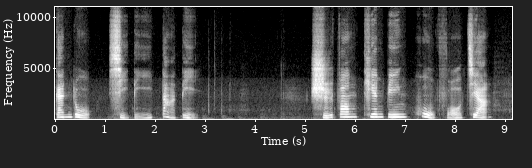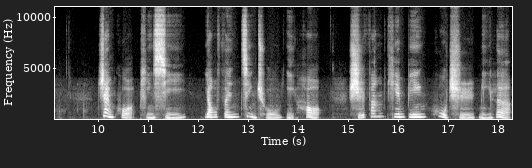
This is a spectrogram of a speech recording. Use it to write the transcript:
甘露，洗涤大地。十方天兵护佛驾，战火平息，妖氛尽除以后，十方天兵护持弥勒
